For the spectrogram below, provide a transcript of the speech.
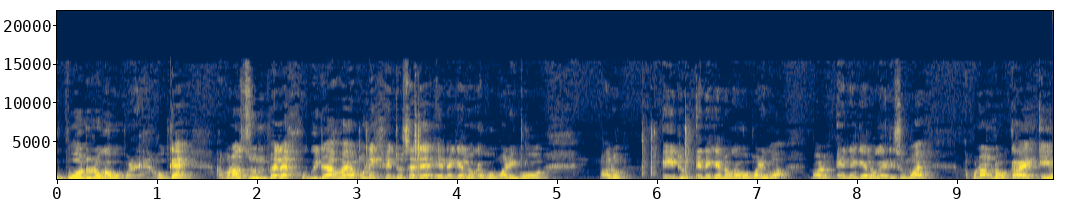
ওপৰতো লগাব পাৰে অ'কে আপোনাৰ যোনফালে সুবিধা হয় আপুনি সেইটো চাইডে এনেকৈ লগাব পাৰিব বাৰু এইটো এনেকৈ লগাব পাৰিব বাৰু এনেকৈ লগাই দিছোঁ মই। আপোনাৰ লগাই এই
